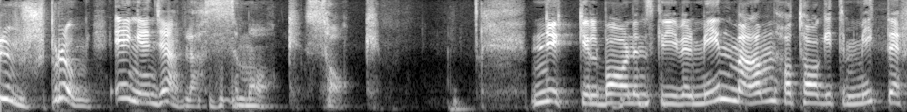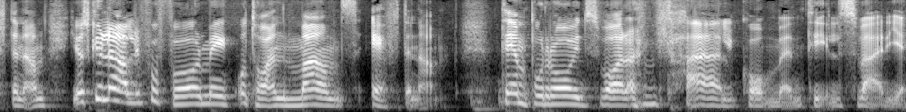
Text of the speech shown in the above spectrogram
Ursprung, ingen jävla smaksak. Nyckelbarnen skriver, min man har tagit mitt efternamn. Jag skulle aldrig få för mig att ta en mans efternamn. Temporoid svarar, välkommen till Sverige.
